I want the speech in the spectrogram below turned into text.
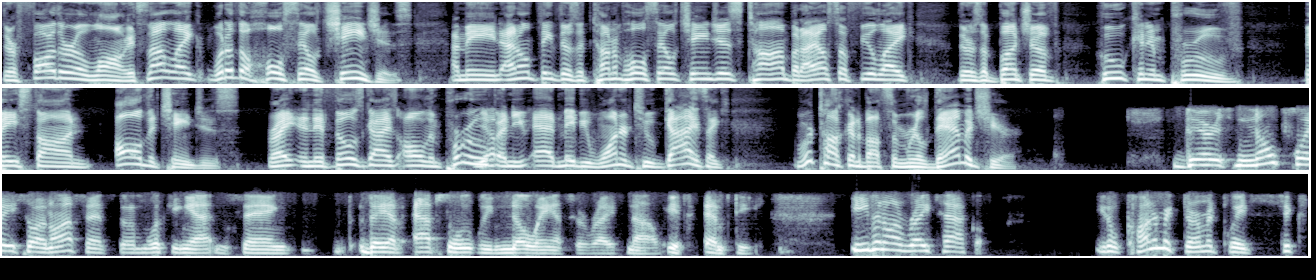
they're farther along. It's not like what are the wholesale changes? I mean, I don't think there's a ton of wholesale changes, Tom, but I also feel like there's a bunch of who can improve based on all the changes, right? And if those guys all improve Yep. and you add maybe one or two guys, like we're talking about some real damage here. There's no place on offense that I'm looking at and saying they have absolutely no answer right now. It's empty. Even on right tackle. You know, Conor McDermott played six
